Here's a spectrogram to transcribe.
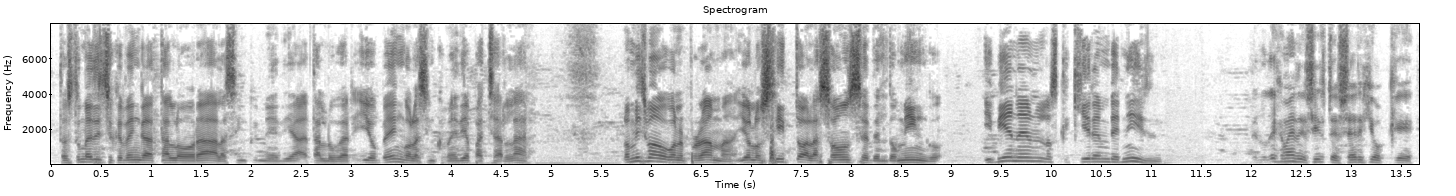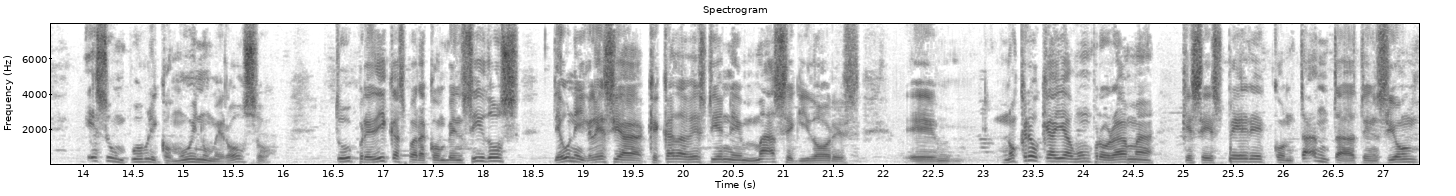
Entonces tú me has dicho que venga a tal hora, a las cinco y media, a tal lugar, y yo vengo a las cinco y media para charlar. Lo mismo hago con el programa. Yo lo cito a las 11 del domingo y vienen los que quieren venir. Pero déjame decirte, Sergio, que es un público muy numeroso. Tú predicas para convencidos de una iglesia que cada vez tiene más seguidores. Eh, no creo que haya un programa que se espere con tanta atención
